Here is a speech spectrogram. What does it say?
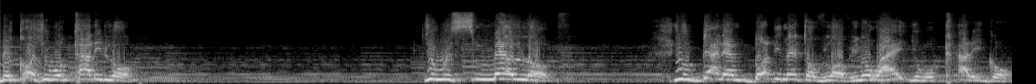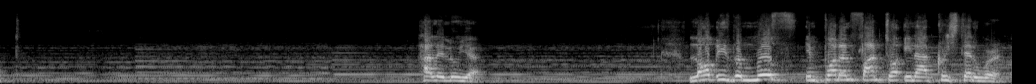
because you will carry love. You will smell love. You'll be an embodiment of love. You know why? You will carry God. Hallelujah. Love is the most important factor in our Christian work.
